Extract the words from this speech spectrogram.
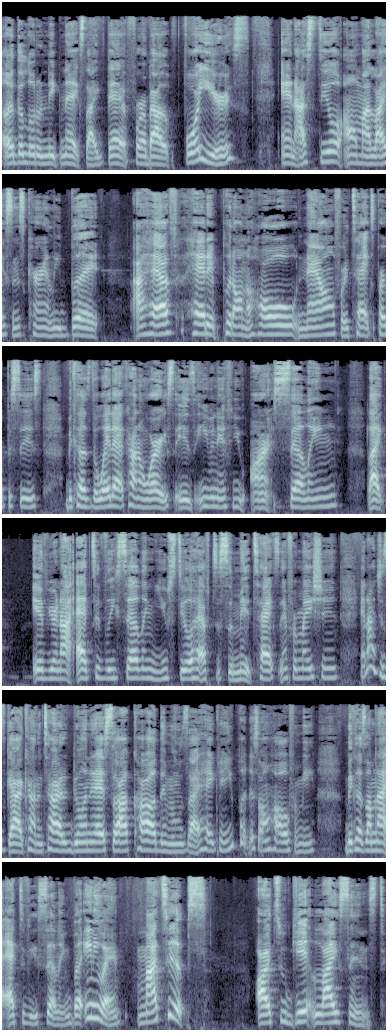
other little knickknacks like that for about four years. And I still own my license currently, but I have had it put on a hold now for tax purposes because the way that kind of works is even if you aren't selling, like if you're not actively selling, you still have to submit tax information. And I just got kind of tired of doing that. So I called them and was like, hey, can you put this on hold for me? Because I'm not actively selling. But anyway, my tips are to get licensed.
